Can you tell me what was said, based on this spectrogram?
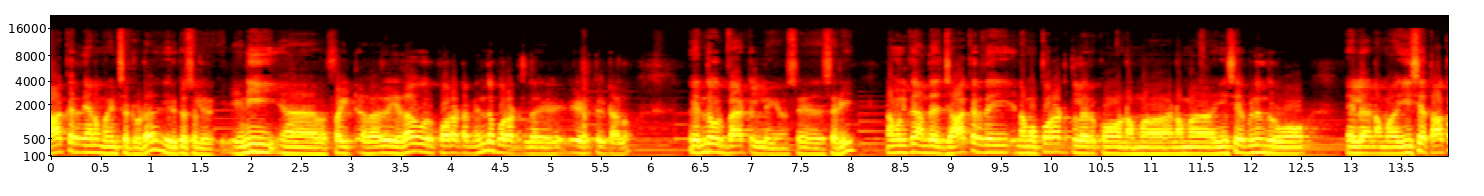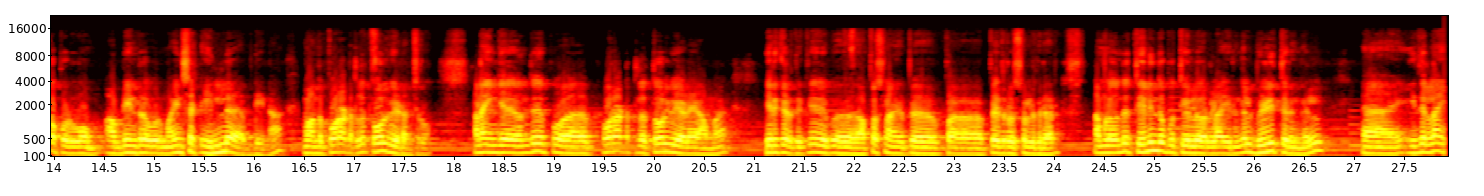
ஜாக்கிரதையான மைண்ட் செட்டோட இருக்க சொல்லியிருக்கு. எனி ஃபைட் அதாவது ஏதாவது ஒரு போராட்டம் எந்த போராட்டத்தில் எடுத்துக்கிட்டாலும் எந்த ஒரு பேட்டில்லையும் சரி நம்மளுக்கு அந்த ஜாக்கிரதை நம்ம போராட்டத்தில் இருக்கோம் நம்ம நம்ம ஈஸியாக விழுந்துருவோம் இல்லை நம்ம ஈஸியாக தாக்கப்படுவோம் அப்படின்ற ஒரு மைண்ட் செட் இல்லை அப்படின்னா நம்ம அந்த போராட்டத்தில் தோல்வி அடைஞ்சிரும். ஆனால் இங்கே வந்து போராட்டத்தில் தோல்வி அடையாமல் இருக்கிறதுக்கு அப்போஸ்லாம் பேதுரு சொல்லுகிறார் நம்மளை வந்து தெளிந்த புத்தியுள்ளவர்களாக இருங்கள் விழித்திருங்கள். இதெல்லாம்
